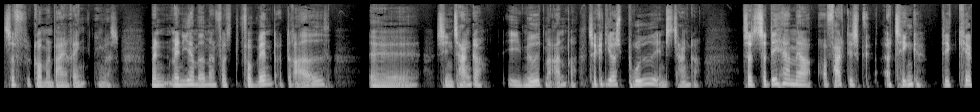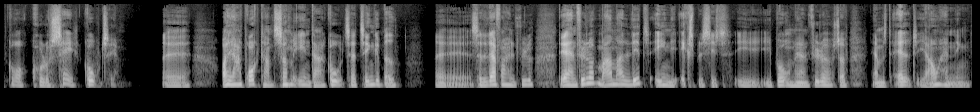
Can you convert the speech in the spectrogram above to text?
så går man bare i ring. Ikke også? Men, men i og med, at man får, forventer at dreje øh, sine tanker i mødet med andre, så kan de også bryde ens tanker. Så, så det her med at, at faktisk at tænke, det er Kierkegaard kolossalt god til. Øh, og jeg har brugt ham som en, der er god til at tænke med. Øh, så det er derfor, han fylder. Det er, han fylder meget, meget lidt egentlig eksplicit i, i bogen her. Han fylder så nærmest alt i afhandlingen.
